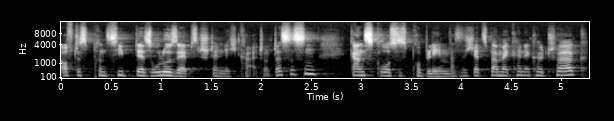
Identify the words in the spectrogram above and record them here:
auf das Prinzip der Solo-Selbstständigkeit. Und das ist ein ganz großes Problem, was ich jetzt bei Mechanical Turk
